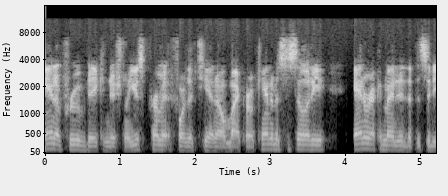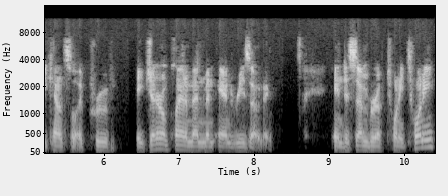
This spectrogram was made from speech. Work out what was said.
and approved a conditional use permit for the TNL micro cannabis facility and recommended that the city council approve a general plan amendment and rezoning. In December of 2020,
